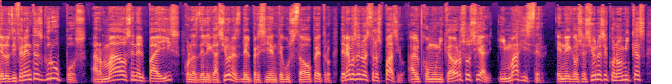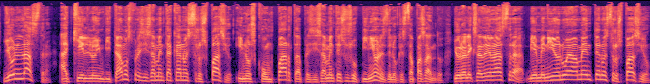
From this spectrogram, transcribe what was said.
de los diferentes grupos armados en el país con las delegaciones del presidente Gustavo Petro. Tenemos en nuestro espacio al comunicador social y magíster en negociaciones económicas, John Lastra, a quien lo invitamos precisamente acá a nuestro espacio y nos comparta precisamente sus opiniones de lo que está pasando. John Alexander Lastra, bienvenido nuevamente a nuestro espacio.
